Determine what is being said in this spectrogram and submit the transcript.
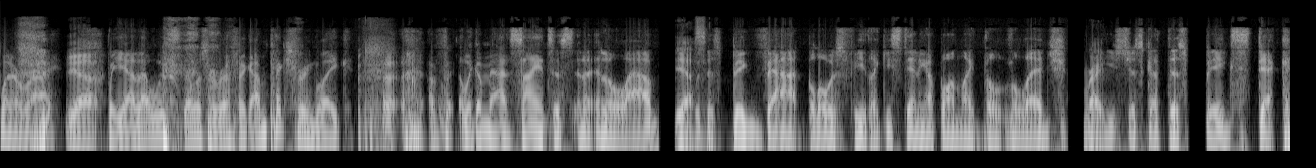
went awry. Yeah. But yeah, that was that was horrific. I'm picturing like a, a- like a mad scientist in a, in a lab with this big vat below his feet, like he's standing up on like the, the ledge. Right. He's just got this big stick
